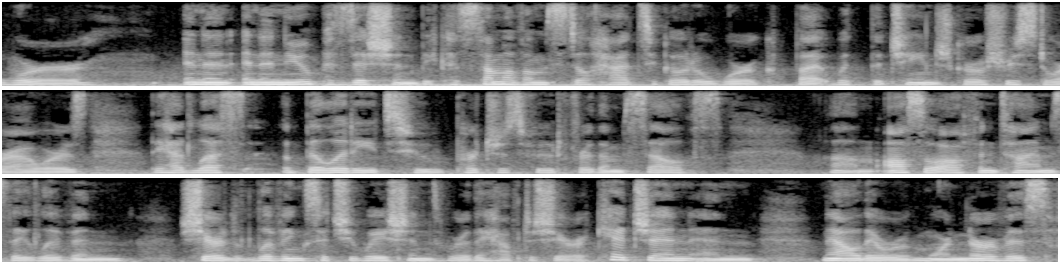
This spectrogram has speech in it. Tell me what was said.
were in a, in a new position because some of them still had to go to work, but with the changed grocery store hours, they had less ability to purchase food for themselves. Um, also, oftentimes they live in shared living situations where they have to share a kitchen, and now they were more nervous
